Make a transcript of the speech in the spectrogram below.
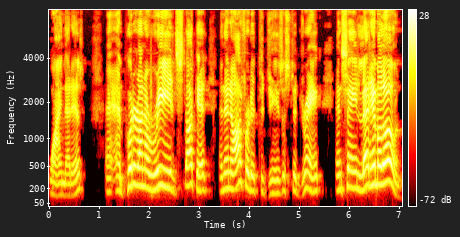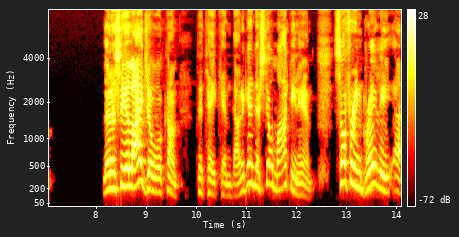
wine, that is, and put it on a reed, stuck it, and then offered it to Jesus to drink, and saying, Let him alone. Let us see Elijah will come to take him down. Again, they're still mocking him, suffering greatly. Uh,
